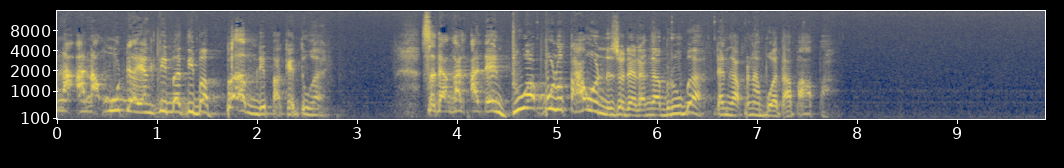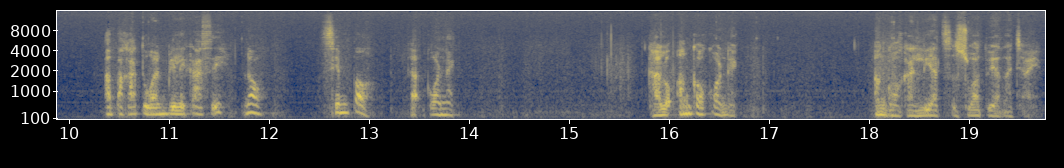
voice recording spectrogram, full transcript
anak-anak muda yang tiba-tiba bam dipakai Tuhan? Sedangkan ada yang 20 tahun saudara nggak berubah dan nggak pernah buat apa-apa. Apakah Tuhan pilih kasih? No. Simple. Gak connect. Kalau engkau connect, engkau akan lihat sesuatu yang ajaib.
